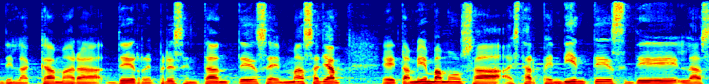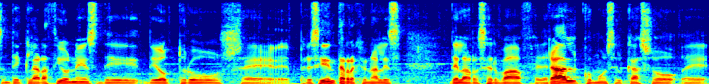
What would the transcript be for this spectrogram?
de la Cámara de Representantes. más allá, también vamos a, estar pendientes de las declaraciones de, de otros presidentes regionales de la Reserva Federal, como es el caso eh,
